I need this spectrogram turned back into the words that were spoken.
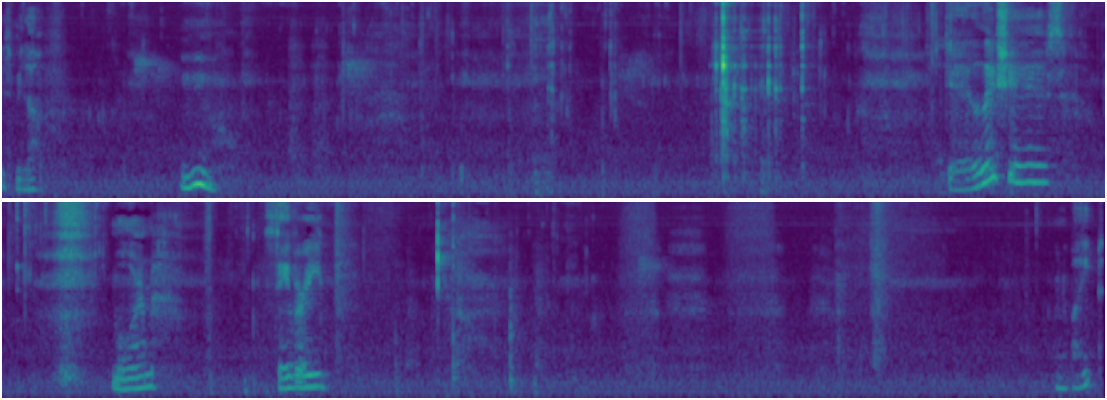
Bismillah. Mmm. Delicious. Warm, savory. Bite.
